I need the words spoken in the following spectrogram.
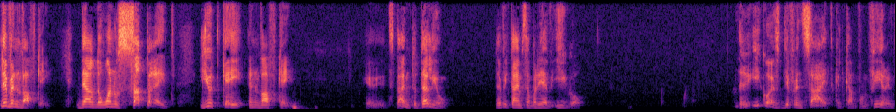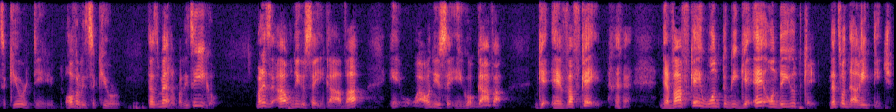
לבין ו"ק. They are the one who separate י"ק and ו"ק. It's time to tell you, every time somebody have ego, their ego has different side, can come from fear, insecurity, overly secure, doesn't matter, but it's ego. What is, how do you say gava? How do you say ego? Gava. גאה ו"ק. The Vavke want to be Ge'eh on the Yudke. That's what the Ari teach.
